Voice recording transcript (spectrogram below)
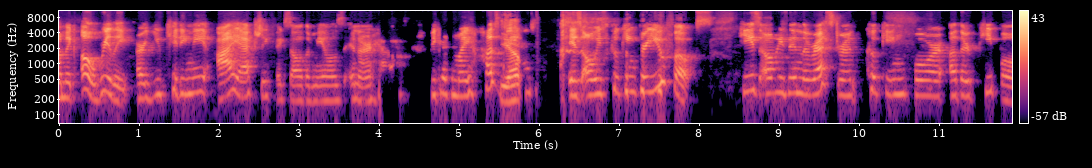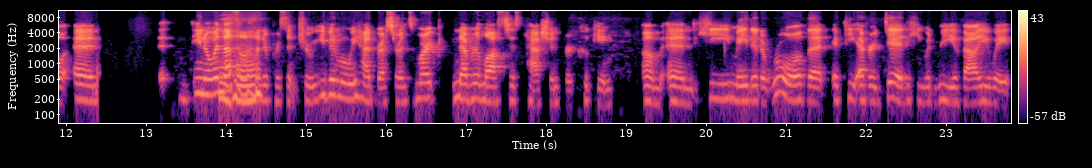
I'm like, oh, really? Are you kidding me? I actually fix all the meals in our house because my husband yep. is always cooking for you folks. He's always in the restaurant cooking for other people. And, you know, and that's mm-hmm. not 100% true. Even when we had restaurants, Mark never lost his passion for cooking. Um, and he made it a rule that if he ever did, he would reevaluate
